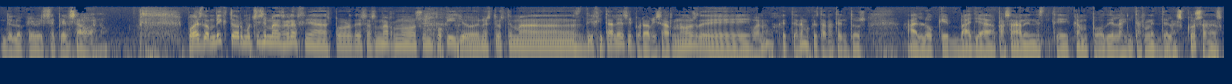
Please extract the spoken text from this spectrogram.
de lo que se pensaba no pues don Víctor, muchísimas gracias por desasnarnos un poquillo en estos temas digitales y por avisarnos de, bueno, que tenemos que estar atentos a lo que vaya a pasar en este campo de la Internet de las cosas.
